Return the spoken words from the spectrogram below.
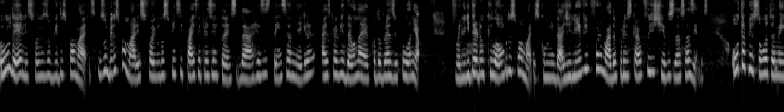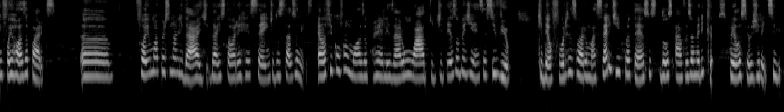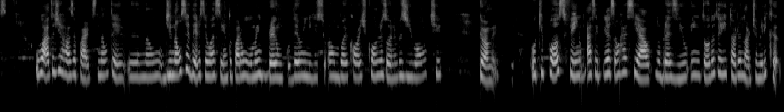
Um deles foi o Zumbi dos Palmares. O Zumbi dos Palmares foi um dos principais representantes da resistência negra à escravidão na época do Brasil colonial. Foi líder do Quilombo dos Palmares, comunidade livre formada por escravos fugitivos das fazendas. Outra pessoa também foi Rosa Parks. Uh, foi uma personalidade da história recente dos Estados Unidos. Ela ficou famosa por realizar um ato de desobediência civil que deu forças para uma série de protestos dos afro-americanos pelos seus direitos civis. O ato de Rosa Parks não teve, não, de não ceder seu assento para um homem branco deu início a um boicote contra os ônibus de Montgomery, o que pôs fim à segregação racial no Brasil e em todo o território norte-americano.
